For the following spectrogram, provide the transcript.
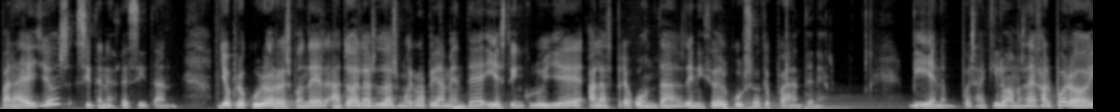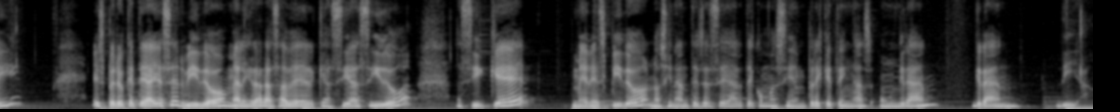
para ellos si te necesitan. Yo procuro responder a todas las dudas muy rápidamente y esto incluye a las preguntas de inicio del curso que puedan tener. Bien, pues aquí lo vamos a dejar por hoy. Espero que te haya servido, me alegrará saber que así ha sido. Así que me despido, no sin antes desearte como siempre que tengas un gran, gran día.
